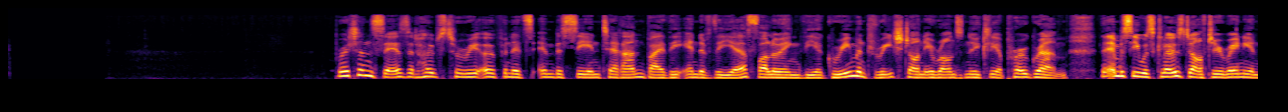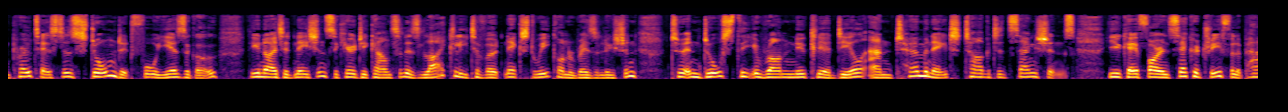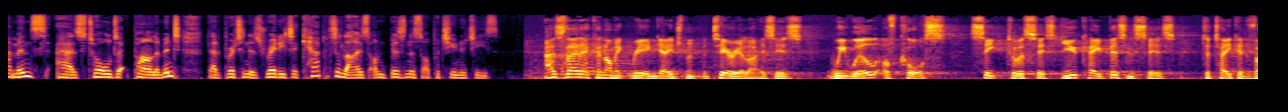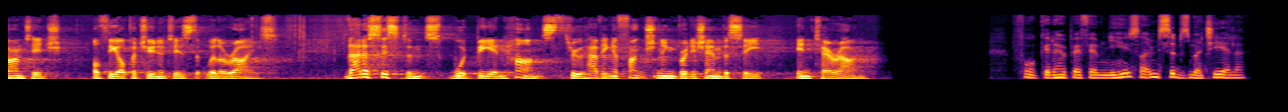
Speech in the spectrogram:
Britain says it hopes to reopen its embassy in Tehran by the end of the year following the agreement reached on Iran's nuclear program. The embassy was closed after Iranian protesters stormed it four years ago. The United Nations Security Council is likely to vote next week on a resolution to endorse the Iran nuclear deal and terminate targeted sanctions. UK Foreign Secretary Philip Hammond has told Parliament that Britain is ready to capitalize on business opportunities. As that economic re engagement materialises, we will, of course, seek to assist UK businesses to take advantage of the opportunities that will arise. That assistance would be enhanced through having a functioning British embassy in Tehran. For Good Hope FM News, I'm Sibs Matiela.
